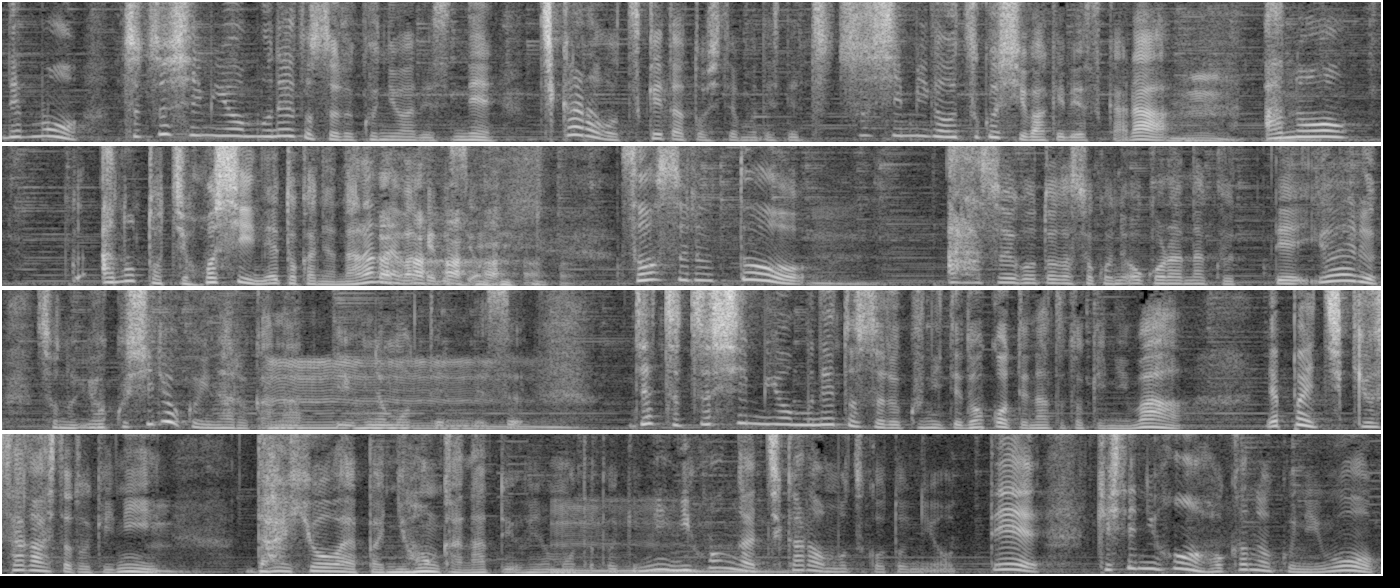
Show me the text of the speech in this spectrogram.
でも慎みを胸とする国はですね力をつけたとしてもですね慎みが美しいわけですから、うん。あのあの土地欲しいねとかにはならないわけですよ。そうするとうん争い事がそこに起こらなくっていわゆるその抑止力になるかなっていうふうに思ってるんです。じゃあ慎みを胸とする国ってどこってなった時にはやっぱり地球探した時に、代表はやっぱり日本かなというふうに思った時に、うん。日本が力を持つことによって決して日本は他の国を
